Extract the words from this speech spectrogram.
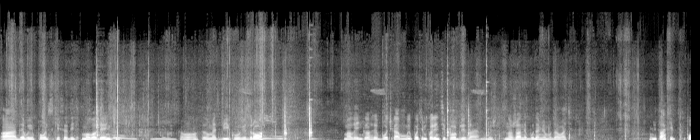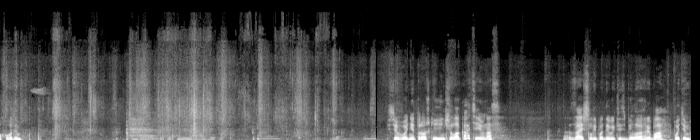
А, диви, польський сидить, молоденький. О, то Матвійку відро. Маленького грибочка, а ми потім корінці пообрізаємо. Ми ж ножа не будемо йому давати. І так і походимо. Сьогодні трошки інші локації у нас. Зайшли подивитись білого гриба, потім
